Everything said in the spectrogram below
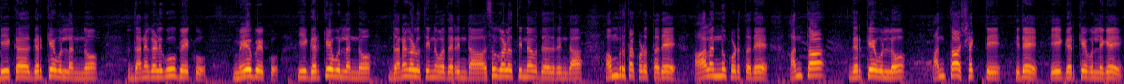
ಈ ಕ, ಗರ್ಕೆ ಹುಲ್ಲನ್ನು ದನಗಳಿಗೂ ಬೇಕು, ಮೇಯಬೇಕು. ಬೇಕು ಈ ಗರ್ಕೆ ಹುಲ್ಲನ್ನು ದನಗಳು ತಿನ್ನುವುದರಿಂದ, ಹಸುಗಳು ತಿನ್ನುವುದರಿಂದ ಅಮೃತ ಕೊಡುತ್ತದೆ, ಹಾಲನ್ನು ಕೊಡುತ್ತದೆ. ಅಂಥ ಗರ್ಕೆ ಹುಲ್ಲು, ಅಂಥ ಶಕ್ತಿ ಇದೆ ಈ ಗರ್ಕೆ ಹುಲ್ಲಿಗೆ.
